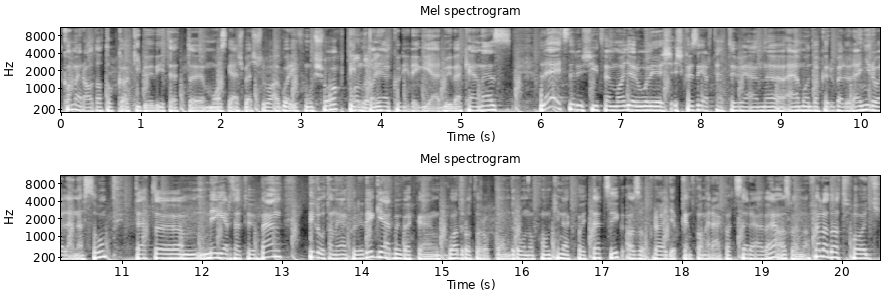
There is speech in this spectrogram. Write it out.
kameraadatokkal kibővített ö, mozgásbeslő algoritmusok, pilóta nélküli légijárműveken. Ez leegyszerűsítve magyarul és, és közérthetően elmondva körülbelül ennyiről lenne szó. Tehát még érthetőbben pilóta nélküli légijárműveken, quadrotorokon, drónokon, kinek hogy tetszik, azokra egyébként kamerákat szerelve, az lenne a feladat, hogy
